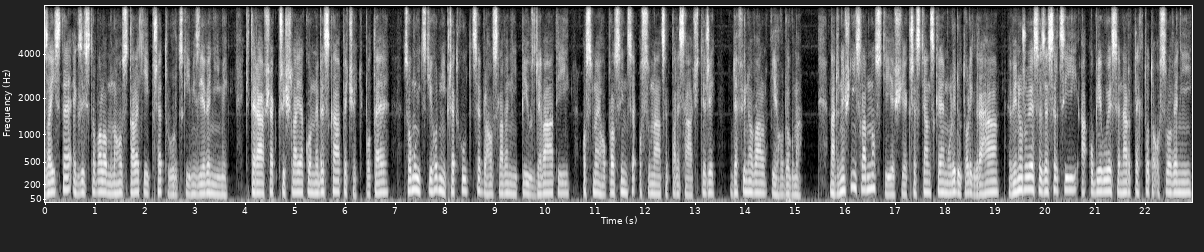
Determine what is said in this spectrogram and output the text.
zajisté existovalo mnoho staletí před lurdskými zjeveními, která však přišla jako nebeská pečeť poté, co můj ctihodný předchůdce blahoslavený Pius IX. 8. prosince 1854 definoval jeho dogma. Na dnešní slavnosti, jež je křesťanskému lidu tolik drahá, vynořuje se ze srdcí a objevuje se na rtech toto oslovení,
